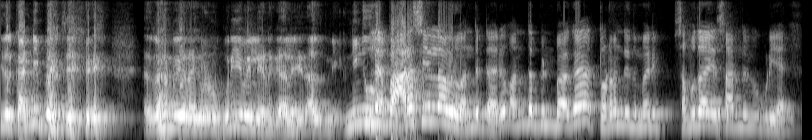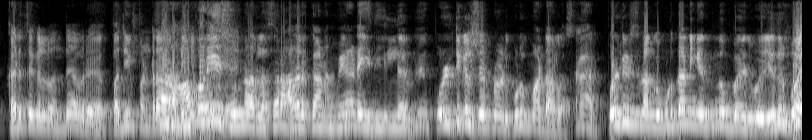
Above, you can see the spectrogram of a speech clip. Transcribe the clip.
இது கன்னி பேச்சு எனக்கு புரியவே இல்லை எனக்கு. அது நீங்க இப்ப அரசியல்ல அவர் வந்துட்டாரு. வந்த பின்பாக தொடர்ந்து இந்த மாதிரி சமுதாய சார்ந்திருக்கக்கூடிய கருத்துக்கள் வந்து அவர் பதிவு பண்றாரு அவரே சொன்னார்ல சார் அதற்கான மேடை இது இல்லைன்னு. பொலிட்டிக்கல் ஸ்டேட்மெண்ட் கொடுக்க மாட்டார்ல சார். பொலிட்டிக்ஸ் அங்க கொடுத்தா நீங்க இன்னும் எதிர்ப்பு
